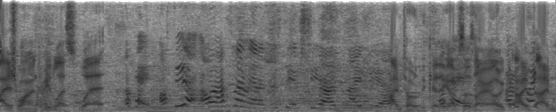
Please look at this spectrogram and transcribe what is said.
I just want it to be less wet. Okay, I'll see. I'll ask my manager to see if she has an idea. I'm totally kidding. I'm so sorry. Okay, I, was I- like, I'm-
